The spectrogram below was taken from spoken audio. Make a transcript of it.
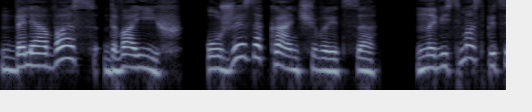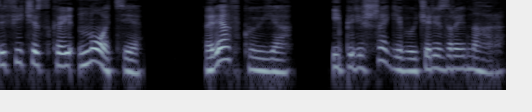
Для вас двоих уже заканчивается на весьма специфической ноте. Рявкаю я и перешагиваю через Рейнара.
